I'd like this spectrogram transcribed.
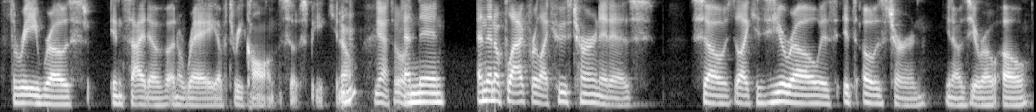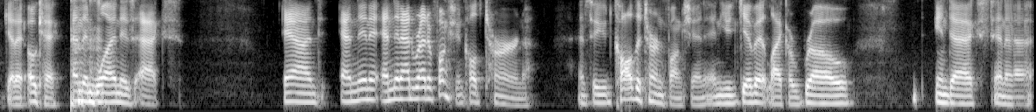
three rows inside of an array of three columns, so to speak, you know? Mm-hmm. Yeah, totally. And then and then a flag for like whose turn it is. So like zero is it's O's turn, you know, zero O, get it? Okay. And then one is X. And and then and then I'd write a function called turn. And so you'd call the turn function and you'd give it like a row index and a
